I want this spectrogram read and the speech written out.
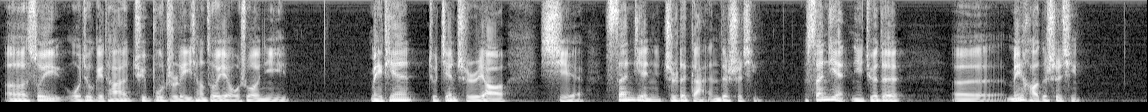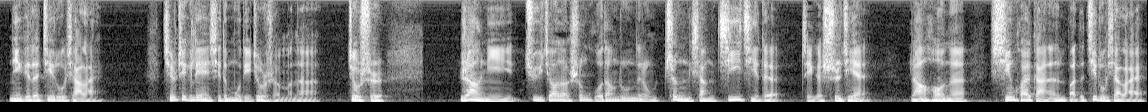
呃，所以我就给他去布置了一项作业，我说你。每天就坚持要写三件你值得感恩的事情，三件你觉得呃美好的事情，你给它记录下来。其实这个练习的目的就是什么呢？就是让你聚焦到生活当中那种正向积极的这个事件，然后呢心怀感恩，把它记录下来。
